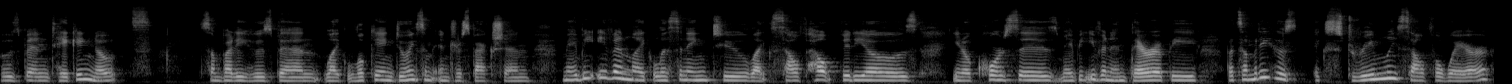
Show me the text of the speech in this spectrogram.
who's been taking notes, somebody who's been like looking, doing some introspection, maybe even like listening to like self help videos, you know, courses, maybe even in therapy, but somebody who's extremely self aware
